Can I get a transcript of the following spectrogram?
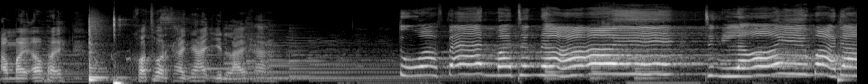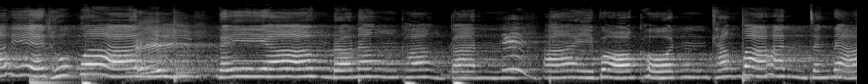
เอาใหม่เอาไหมเอาไหมขอโทษค่ะญาอินไลน์ค่ะ ตัวแฟนมาจังไหนจึงลอยมาได้ทุกวัน ในยามเรานั่งข้างกัน อายบอกคนทั้งบ้านจังได้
